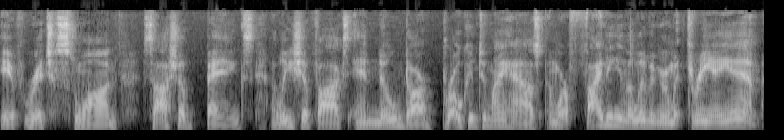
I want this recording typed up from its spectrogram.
if Rich Swann, Sasha Banks, Alicia Fox, and Noam Dar broke into my house and were fighting in the living room at 3 a.m.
